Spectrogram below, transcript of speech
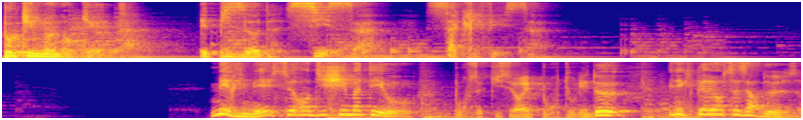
Pokémon Enquête. Épisode 6. Sacrifice. Mérimée se rendit chez Mathéo, pour ce qui serait pour tous les deux une expérience hasardeuse.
